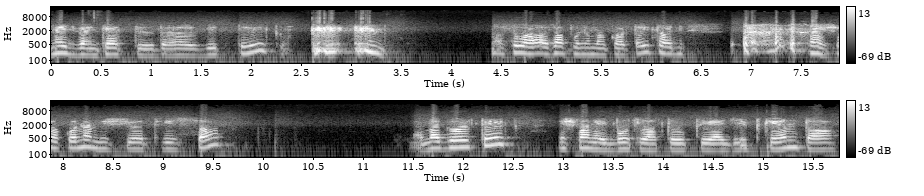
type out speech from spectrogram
42-ben elvitték. Na, szóval az apu nem akarta itt hagyni, és akkor nem is jött vissza. Megölték, és van egy botlatókő egyébként a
